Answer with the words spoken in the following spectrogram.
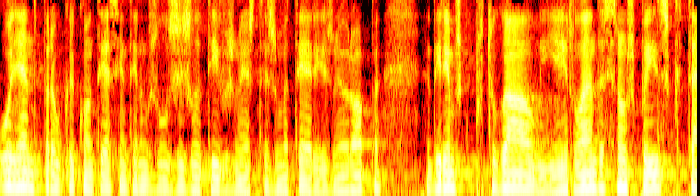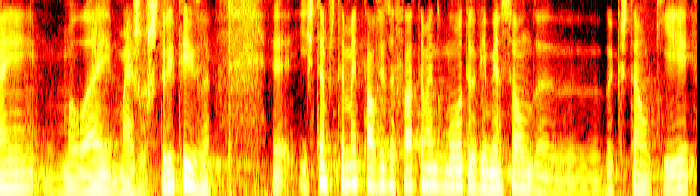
olhando para o que acontece em termos legislativos nestas matérias na Europa, diremos que Portugal e a Irlanda serão os países que têm uma lei mais restritiva. Eh, e estamos também, talvez, a falar também de uma outra dimensão da, da questão, que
